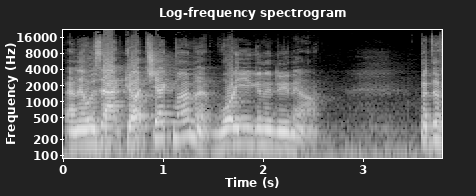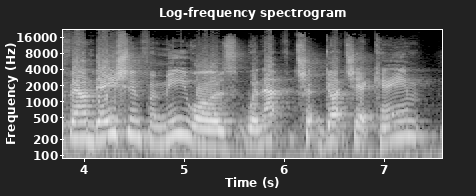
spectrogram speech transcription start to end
And it was that gut check moment. What are you going to do now? But the foundation for me was when that ch- gut check came,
